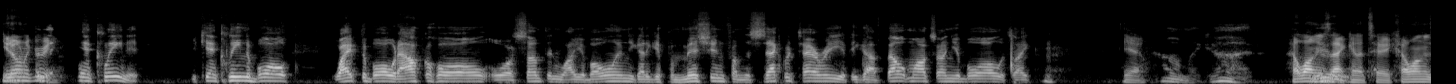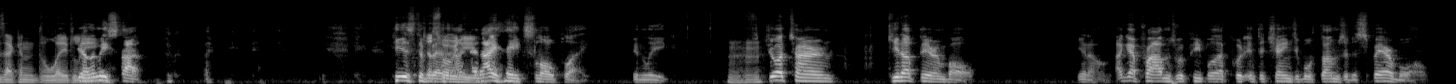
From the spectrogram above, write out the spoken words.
You don't know, agree. You can't clean it. You can't clean the ball, wipe the ball with alcohol or something while you're bowling. You got to get permission from the secretary. If you got belt marks on your ball, it's like, Yeah. oh my god. How long is that going to take? How long is that going to delay the Yeah, let me stop. Here's the Just best, I- and I hate slow play in league. Mhm. It's your turn. Get up there and bowl. You know, I got problems with people that put interchangeable thumbs in a spare ball.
